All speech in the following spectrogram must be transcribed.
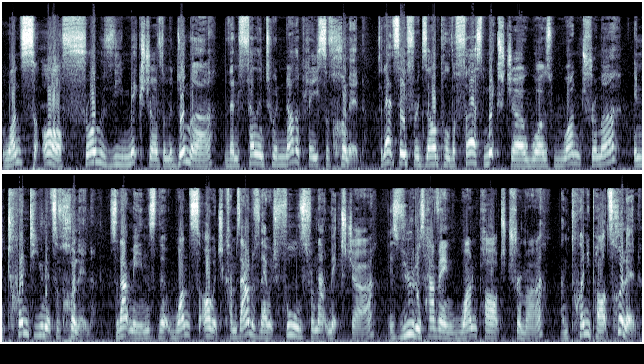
Once off from the mixture of the meduma, then fell into another place of chulin. So let's say, for example, the first mixture was one truma in 20 units of chulin. So that means that one sa'ah which comes out of there, which falls from that mixture, is viewed as having one part truma and 20 parts chulin.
